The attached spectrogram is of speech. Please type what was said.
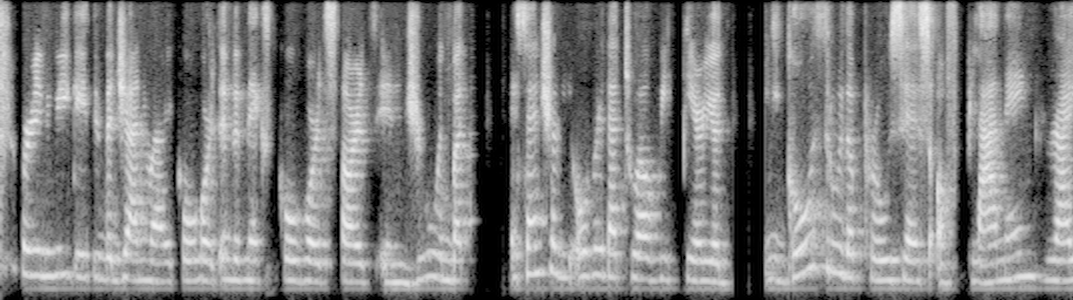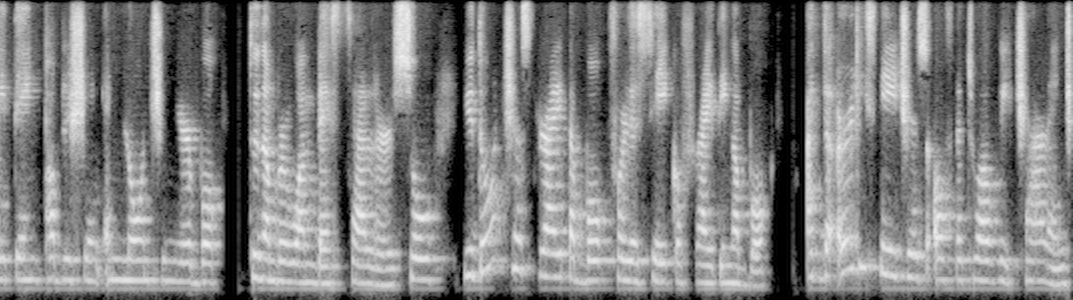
we're in week eight in the January cohort, and the next cohort starts in June. But essentially, over that 12 week period, you go through the process of planning, writing, publishing, and launching your book to number one bestseller. So you don't just write a book for the sake of writing a book. At the early stages of the 12 week challenge,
